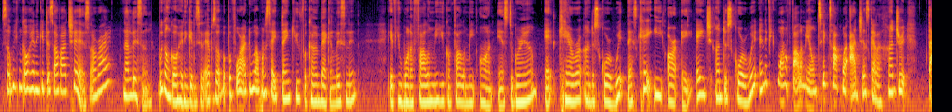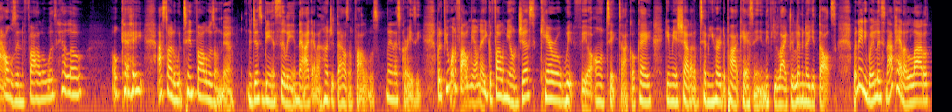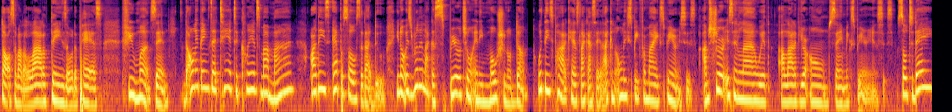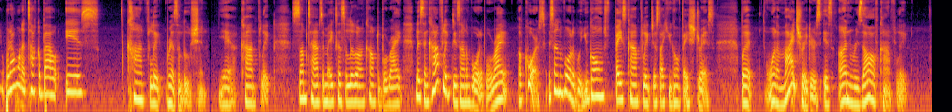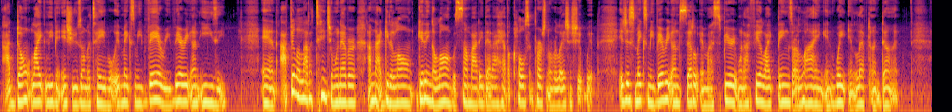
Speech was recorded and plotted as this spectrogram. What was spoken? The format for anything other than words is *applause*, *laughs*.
So we can go ahead and get this off our chest, all right? Now listen, we're going to go ahead and get into the episode. But before I do, I want to say thank you for coming back and listening. If you want to follow me, you can follow me on Instagram at Kerah underscore wit. That's K E R A H underscore wit. And if you want to follow me on TikTok, where I just got a hundred thousand followers, hello Okay. I started with 10 followers on there and just being silly, and now I got a 100,000 followers. Man, that's crazy. But if you want to follow me on there, you can follow me on Just Kerah Whitfield on TikTok, okay? Give me a shout out. Tell me you heard the podcast, and if you liked it, let me know your thoughts. But anyway, listen, I've had a lot of thoughts about a lot of things over the past few months, and the only things that tend to cleanse my mind are these episodes that I do. You know, it's really like a spiritual and emotional dump. With these podcasts, like I said, I can only speak from my experiences. I'm sure it's in line with a lot of your own same experiences. So today, what I want to talk about is conflict resolution. Yeah, conflict. Sometimes it makes us a little uncomfortable, right? Listen, conflict is unavoidable, right? Of course, it's unavoidable. You're going to face conflict just like you're going to face stress. But one of my triggers is unresolved conflict. I don't like leaving issues on the table. It makes me very, very uneasy. And I feel a lot of tension whenever I'm not getting along getting along with somebody that I have a close and personal relationship with. It just makes me very unsettled in my spirit when I feel like things are lying in wait and left undone.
